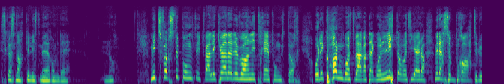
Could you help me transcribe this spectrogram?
Vi skal snakke litt mer om det nå. Mitt første punkt i kveld I kveld er det vanlig tre punkter. Og det kan godt være at jeg går litt over tida i dag, men det er så bra at du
